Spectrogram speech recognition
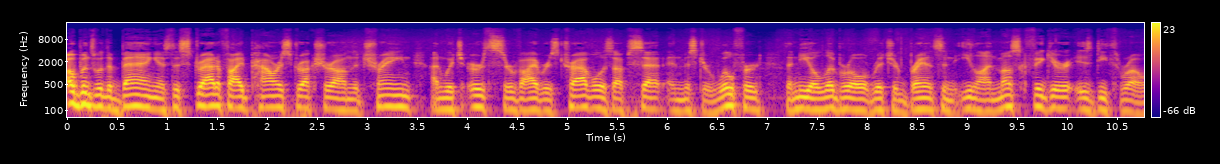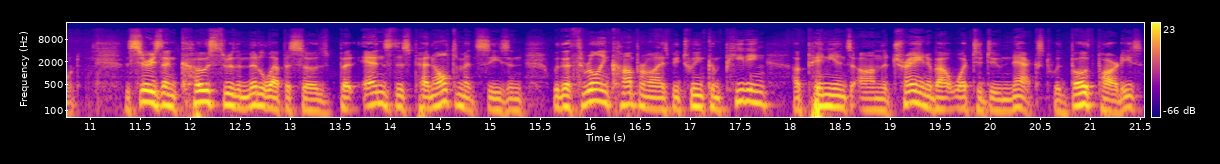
opens with a bang as the stratified power structure on the train on which Earth's survivors travel is upset, and Mr. Wilford, the neoliberal Richard Branson Elon Musk figure, is dethroned. The series then coasts through the middle episodes, but ends this penultimate season with a thrilling compromise between competing opinions on the train about what to do next, with both parties,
